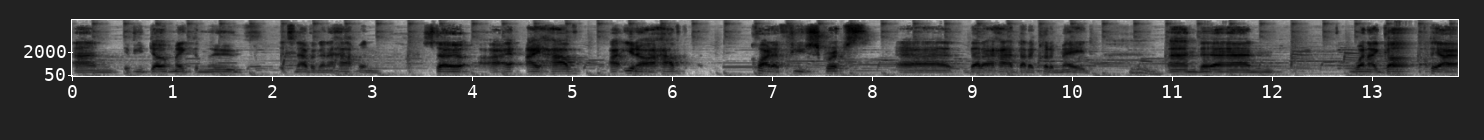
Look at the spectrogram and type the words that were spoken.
And if you don't make the move, it's never going to happen. So I, I have, I, you know, I have quite a few scripts uh, that I had that I could have made. Mm. And then when I got the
